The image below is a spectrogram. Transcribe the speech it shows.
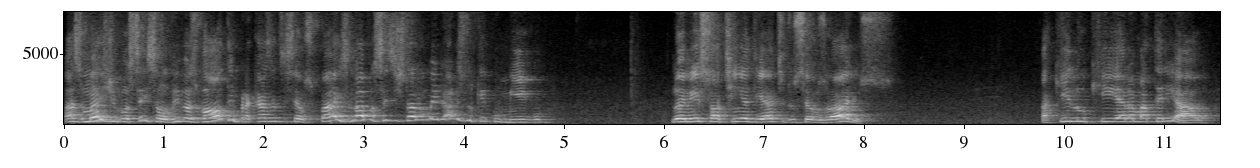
As mães de vocês são vivas, voltem para a casa de seus pais, lá vocês estarão melhores do que comigo. Noemi só tinha diante dos seus olhos aquilo que era material.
